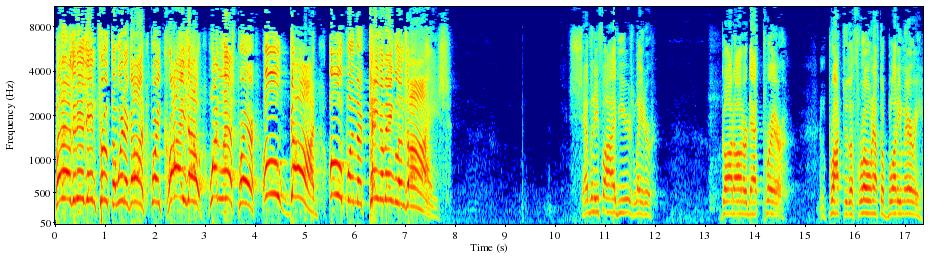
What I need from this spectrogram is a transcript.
but as it is in truth, the Word of God. For he cries out, one last prayer, Oh God, open the King of England's eyes. 75 years later, God honored that prayer and brought to the throne after Bloody Mary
